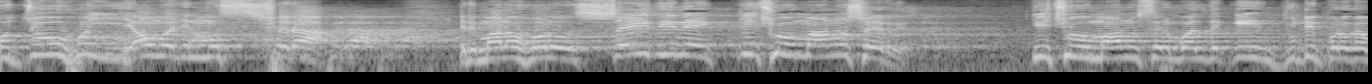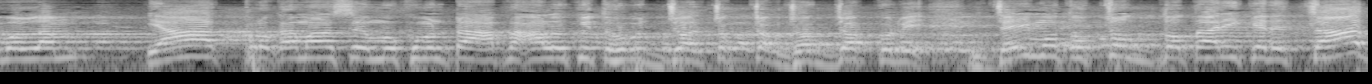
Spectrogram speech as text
উজু হুইয়াউমাজিন মুসফেরা, এর মানে হলো সেই দিনে কিছু মানুষের কিছু মানুষের বলতে কি? দুটি প্রকার বললাম। এক প্রকার মানুষের মুখমণ্ডলটা আপনার আলোকিত হবে, জল চকচক ঝকঝক করবে। যেই মতো চোদ্দ তারিখের চাঁদ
